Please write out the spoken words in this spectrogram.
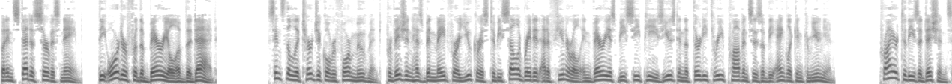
but instead a service named, The Order for the Burial of the Dead. Since the liturgical reform movement, provision has been made for a Eucharist to be celebrated at a funeral in various BCPs used in the 33 provinces of the Anglican Communion. Prior to these additions,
